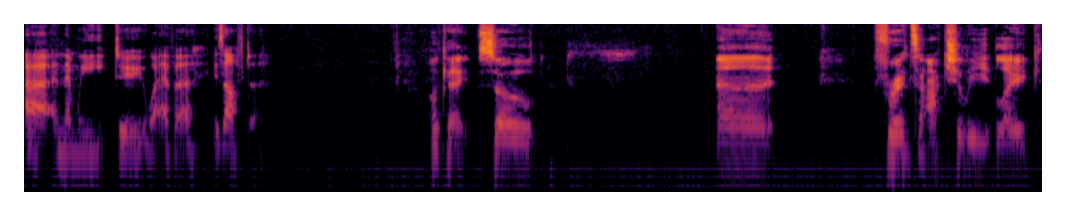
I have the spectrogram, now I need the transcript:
Uh, and then we do whatever is after. Okay, so uh, for it to actually like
